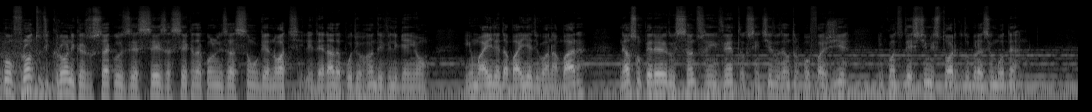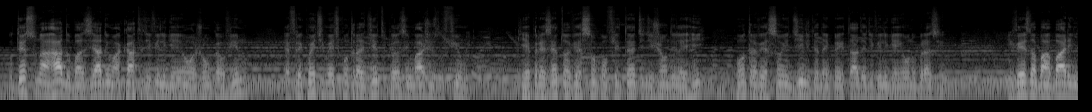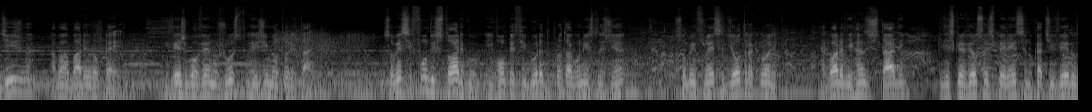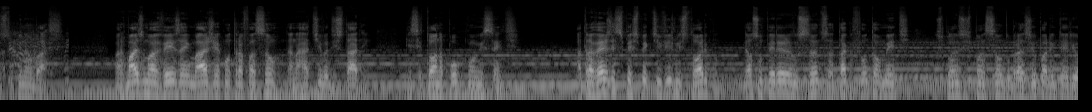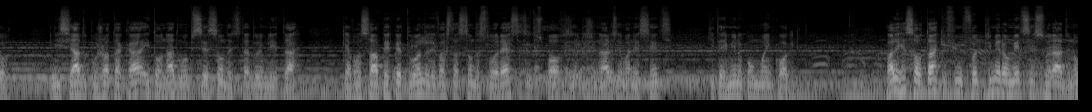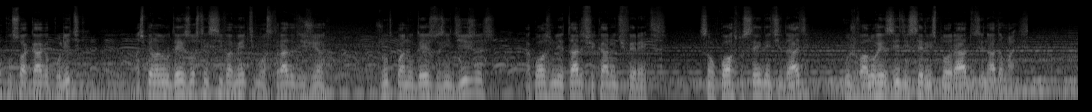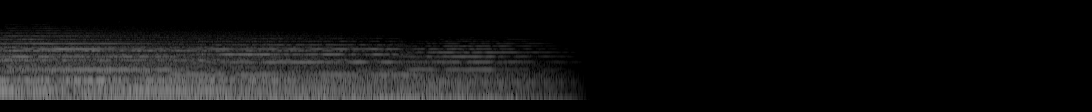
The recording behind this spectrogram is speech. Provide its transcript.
confronto de crônicas do século XVI acerca da colonização huguenote, liderada por Johan de Villegagnon, em uma ilha da Baía de Guanabara, Nelson Pereira dos Santos reinventa o sentido da antropofagia enquanto destino histórico do Brasil moderno. O texto narrado, baseado em uma carta de Villegagnon a João Calvino, é frequentemente contradito pelas imagens do filme, que representam a versão conflitante de Jean de Lery contra a versão idílica da empreitada de Villegagnon no Brasil. Em vez da barbárie indígena, a barbárie europeia. Em vez de governo justo, regime autoritário. Sob esse fundo histórico, irrompe a figura do protagonista Jean, sob a influência de outra crônica, agora de Hans Staden, que descreveu sua experiência no cativeiro dos Tupinambás. Mas mais uma vez a imagem é a contrafação da narrativa de Staden, que se torna pouco convincente. Através desse perspectivismo histórico, Nelson Pereira dos Santos ataca frontalmente os planos de expansão do Brasil para o interior, iniciado por JK e tornado uma obsessão da ditadura militar, que avançava perpetuando a devastação das florestas e dos povos originários remanescentes, que terminam como uma incógnita. Vale ressaltar que o filme foi primeiramente censurado não por sua carga política, mas pela nudez ostensivamente mostrada de Jean, junto com a nudez dos indígenas, a qual os militares ficaram indiferentes. São corpos sem identidade, cujo valor reside em serem explorados e nada mais.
